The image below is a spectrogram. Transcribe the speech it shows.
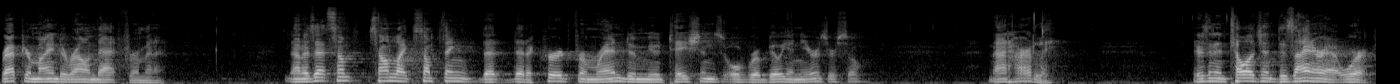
Wrap your mind around that for a minute. Now, does that some, sound like something that, that occurred from random mutations over a billion years or so? Not hardly. There's an intelligent designer at work.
